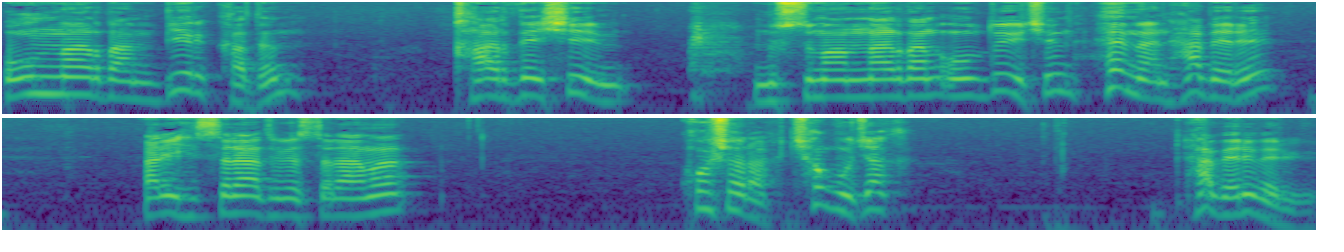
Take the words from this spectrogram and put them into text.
onlardan bir kadın kardeşi Müslümanlardan olduğu için hemen haberi aleyhissalatü vesselama koşarak çabucak haberi veriyor.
